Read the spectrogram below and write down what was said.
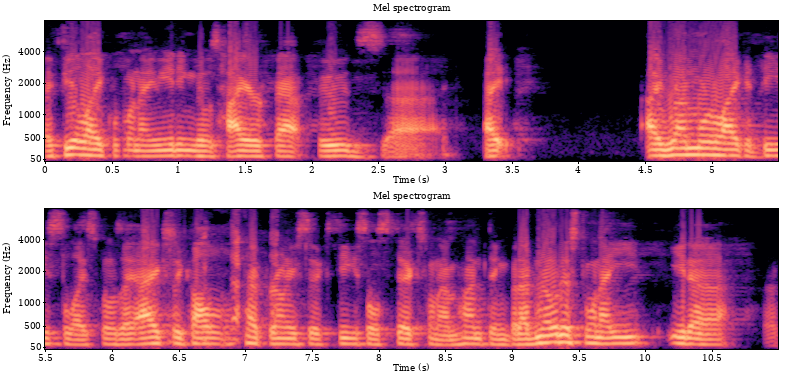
I feel like when I'm eating those higher fat foods, uh, I I run more like a diesel, I suppose. I actually call pepperoni sticks diesel sticks when I'm hunting. But I've noticed when I eat eat a, a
